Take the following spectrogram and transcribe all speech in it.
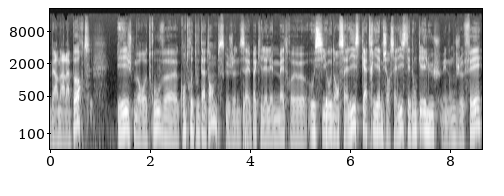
Bernard Laporte. Et je me retrouve euh, contre toute attente, parce que je ne savais pas qu'il allait me mettre euh, aussi haut dans sa liste, quatrième sur sa liste, et donc élu. Et donc je fais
